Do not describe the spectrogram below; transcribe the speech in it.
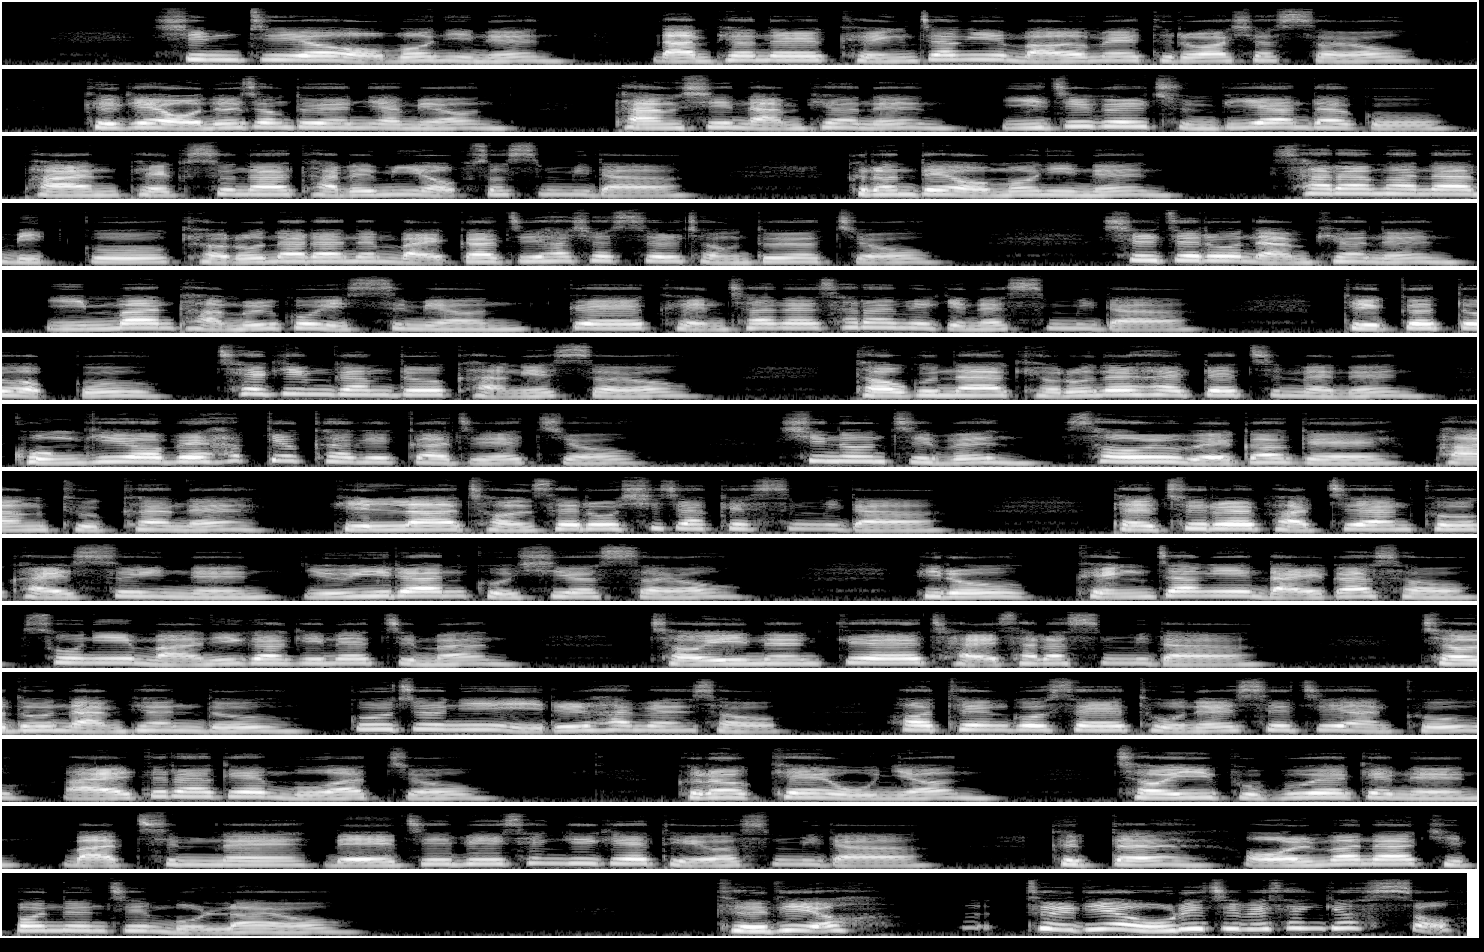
심지어 어머니는 남편을 굉장히 마음에 들어 하셨어요. 그게 어느 정도였냐면, 당시 남편은 이직을 준비한다고 반 백수나 다름이 없었습니다. 그런데 어머니는 사람 하나 믿고 결혼하라는 말까지 하셨을 정도였죠. 실제로 남편은 입만 다물고 있으면 꽤 괜찮은 사람이긴 했습니다. 뒤끝도 없고 책임감도 강했어요. 더구나 결혼을 할 때쯤에는 공기업에 합격하기까지 했죠. 신혼집은 서울 외곽에 방 두 칸에 빌라 전세로 시작했습니다. 대출을 받지 않고 갈 수 있는 유일한 곳이었어요. 비록 굉장히 낡아서 손이 많이 가긴 했지만 저희는 꽤 잘 살았습니다. 저도 남편도 꾸준히 일을 하면서 허튼 곳에 돈을 쓰지 않고 알뜰하게 모았죠. 그렇게 5년, 저희 부부에게는 마침내 내 집이 생기게 되었습니다. 그때 얼마나 기뻤는지 몰라요. 드디어, 드디어 우리 집이 생겼어.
